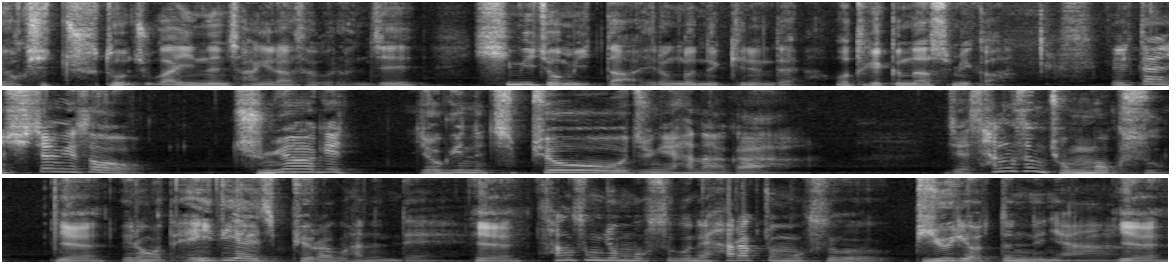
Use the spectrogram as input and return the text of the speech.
역시 주도주가 있는 장이라서 그런지 힘이 좀 있다 이런 건 느끼는데 어떻게 끝났습니까? 일단 시장에서 중요하게 여기 있는 지표 중에 하나가 이제 상승 종목 수 예. 이런 것도 ADR 지표라고 하는데 예. 상승 종목 수분의 하락 종목 수 비율이 어떻느냐. 예.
